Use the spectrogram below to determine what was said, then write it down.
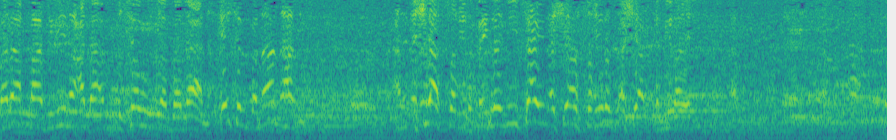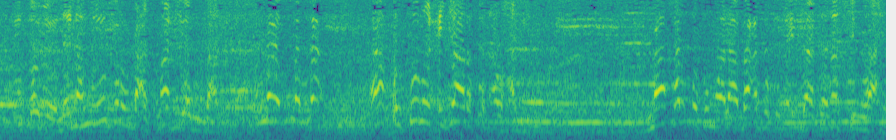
بلى قادرين على أن نسوي بنانا إيش البنان؟ هذه؟ عن الأشياء الصغيرة. فاذا يساوي الأشياء الصغيرة الأشياء الكبيرة؟ لانهم ينكروا البعث. ما في يوم البعث. لا لا. قل كونوا حجارة أو حديدا ما خلقكم ولا بعثكم إلا كنفس واحد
